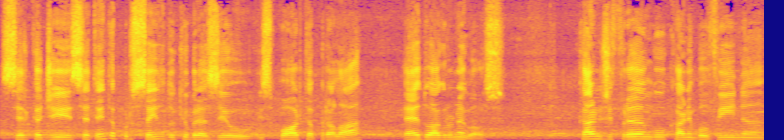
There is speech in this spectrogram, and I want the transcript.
Cerca de 70% do que o Brasil exporta para lá é do agronegócio. Carne de frango, carne bovina,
